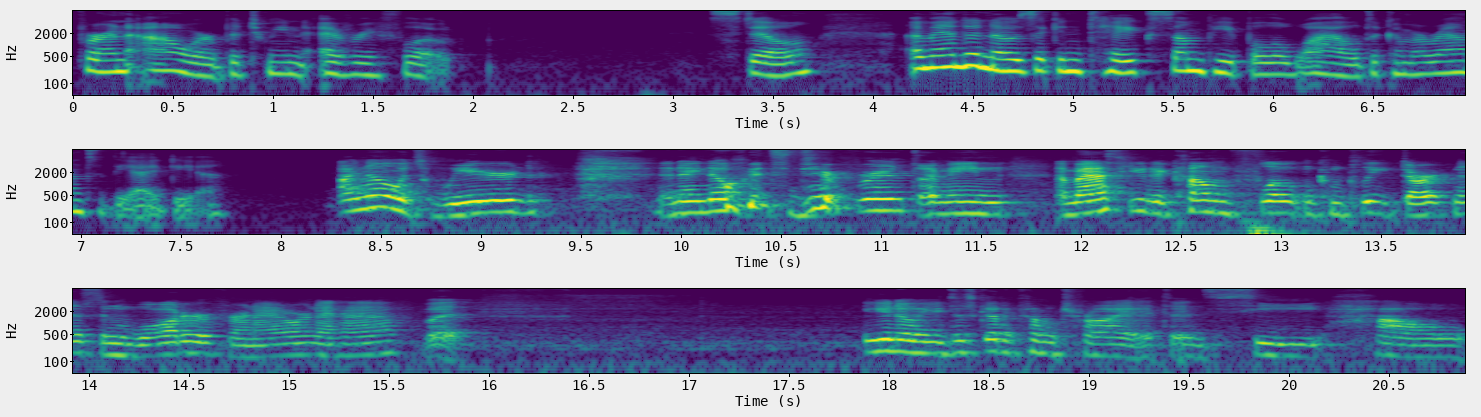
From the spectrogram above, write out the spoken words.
for an hour between every float. Still, Amanda knows it can take some people a while to come around to the idea. I know it's weird, and I know it's different. I mean, I'm asking you to come float in complete darkness in water for an hour and a half, but you know, you just got to come try it and see how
